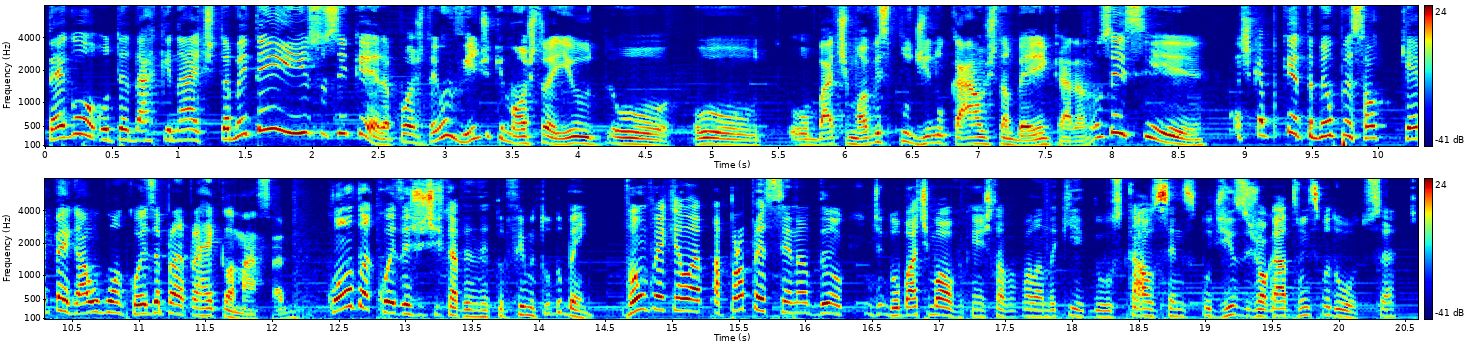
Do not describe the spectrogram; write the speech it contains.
pega o, o The Dark Knight, também tem isso, Siqueira. Poxa, tem um vídeo que mostra aí o, o, o, o Batmóvel explodindo carros também, cara. Não sei se. Acho que é porque também o pessoal quer pegar alguma coisa para reclamar, sabe? Quando a coisa é justificada dentro do filme, tudo bem. Vamos ver aquela a própria cena do, do Batmóvel que a gente tava falando aqui, dos carros sendo explodidos e jogados um em cima do outro, certo?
